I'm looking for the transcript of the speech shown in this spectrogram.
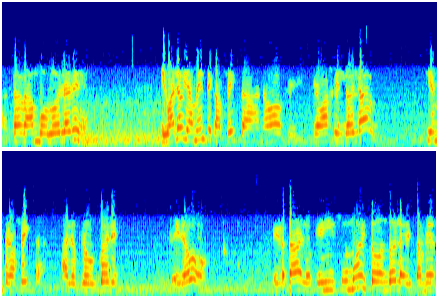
hacer ambos dólares, Igual obviamente que afecta, ¿no? Que, baje el dólar siempre afecta a los productores, pero, pero está, lo que es insumo es todo en dólares también.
